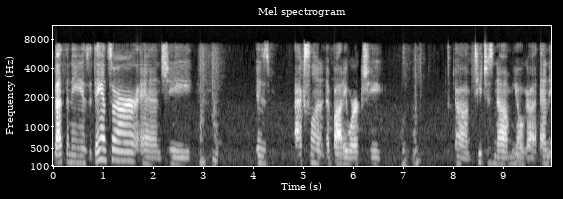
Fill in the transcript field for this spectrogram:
Bethany is a dancer, and she is excellent at body work. She um, teaches Naam Yoga, N A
